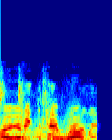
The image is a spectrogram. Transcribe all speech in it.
Just I- take the camcorder away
